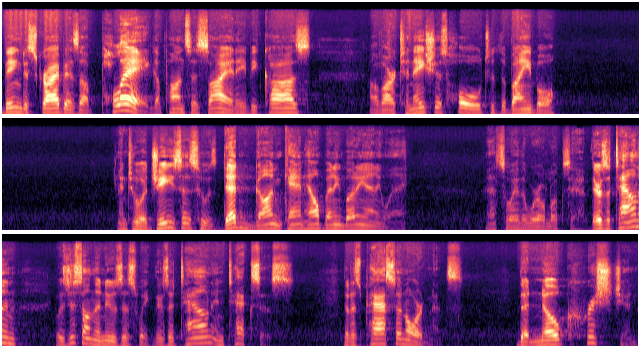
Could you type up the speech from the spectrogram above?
being described as a plague upon society because of our tenacious hold to the Bible and to a Jesus who is dead and gone, can't help anybody anyway. That's the way the world looks at it. There's a town in, it was just on the news this week, there's a town in Texas that has passed an ordinance that no Christian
